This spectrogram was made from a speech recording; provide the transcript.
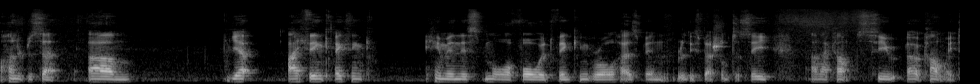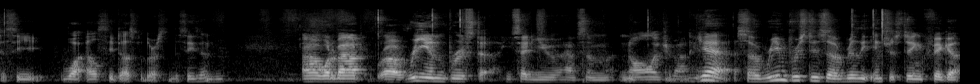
hundred percent. Um, yep, I think I think him in this more forward-thinking role has been really special to see, and I can't see uh, can't wait to see what else he does for the rest of the season. Uh, what about uh, Rhian Brewster? You said you have some knowledge about him. Yeah, so Rhian Brewster's a really interesting figure.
